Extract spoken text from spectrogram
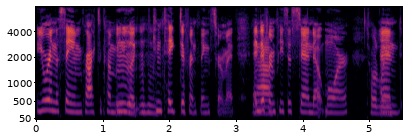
you were in the same practicum, but mm, you like mm-hmm. can take different things from it, and yeah. different pieces stand out more. Totally. And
